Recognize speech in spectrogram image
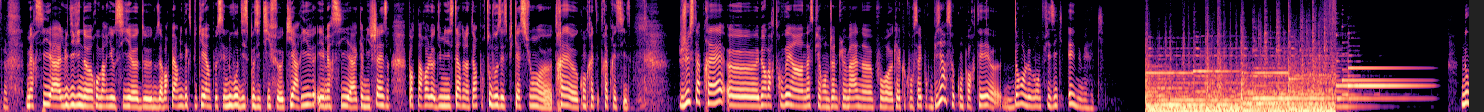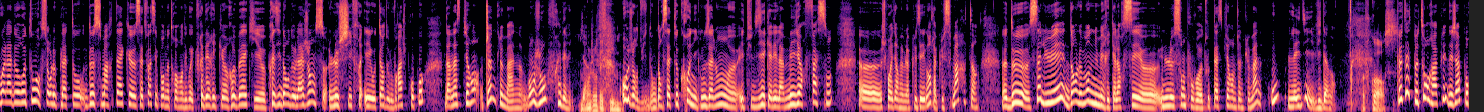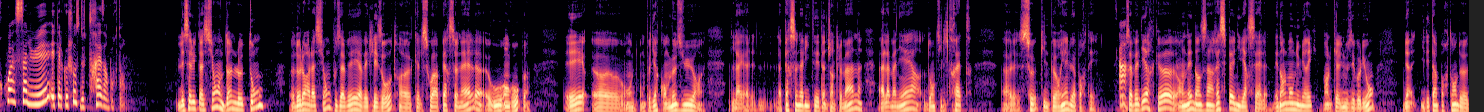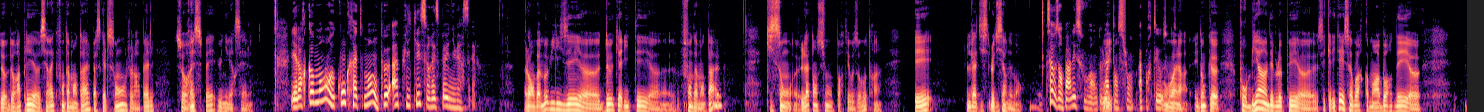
Merci à Ludivine Romary aussi euh, de nous avoir permis d'expliquer un peu ces nouveaux dispositifs qui arrivent. Et merci à Camille Chaise, porte-parole du ministère de l'Intérieur, pour toutes vos explications très concrètes et très précises. Juste après, eh bien, on va retrouver un aspirant gentleman pour quelques conseils pour bien se comporter dans le monde physique et numérique. Nous voilà de retour sur le plateau de Smart Tech. Cette fois, c'est pour notre rendez-vous avec Frédéric Rebet, qui est président de l'agence Le Chiffre et auteur de l'ouvrage Propos d'un aspirant gentleman. Bonjour Frédéric. Bonjour Delphine. Aujourd'hui, donc dans cette chronique, nous allons euh, étudier quelle est la meilleure façon, euh, je pourrais dire même la plus élégante, la plus smart, euh, de saluer dans le monde numérique. Alors c'est une leçon pour tout aspirant gentleman ou lady, évidemment. Of course. Peut-être peut-on rappeler déjà pourquoi saluer est quelque chose de très important. Les salutations donnent le ton de la relation que vous avez avec les autres, euh, qu'elles soient personnelles ou en groupe. Et euh, on, peut dire qu'on mesure la, personnalité d'un gentleman à la manière dont il traite euh, ceux qui ne peuvent rien lui apporter. Ah. ça veut dire qu'on est dans un respect universel. Et dans le monde numérique dans lequel nous évoluons, bien, il est important de, rappeler euh, ces règles fondamentales parce qu'elles sont, je le rappelle, ce respect universel. Et alors comment euh, concrètement on peut appliquer ce respect universel? Alors on va mobiliser euh, deux qualités fondamentales qui sont l'attention portée aux autres et le discernement. Ça, vous en parlez souvent, de l'attention apportée aux autres. Voilà. Et donc, euh, pour bien développer euh, ces qualités et savoir comment aborder euh,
